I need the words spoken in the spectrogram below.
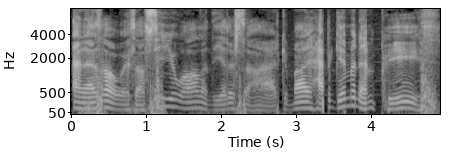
And as always, I'll see you all on the other side. Goodbye, happy gaming, and peace.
